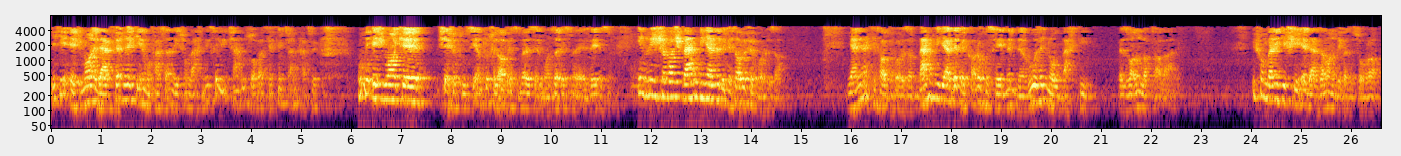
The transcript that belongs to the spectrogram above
یکی اجماع در فقه که این مفصل ایشون وقت نیست. خیلی چند روز صحبت کردیم چند هفته. اون اجماع که شیخ توسی هم تو خلاف اسم داره سلمازا اسم ازه اسم. این ریشه هاش برمیگرده به کتاب فقه رضا. یعنی نه کتاب فقه رضا برمیگرده به کار حسین ابن روح نوبختی. رضوان الله تعالی علیه. ایشون برای اینکه شیعه در زمان قیبت سهرا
